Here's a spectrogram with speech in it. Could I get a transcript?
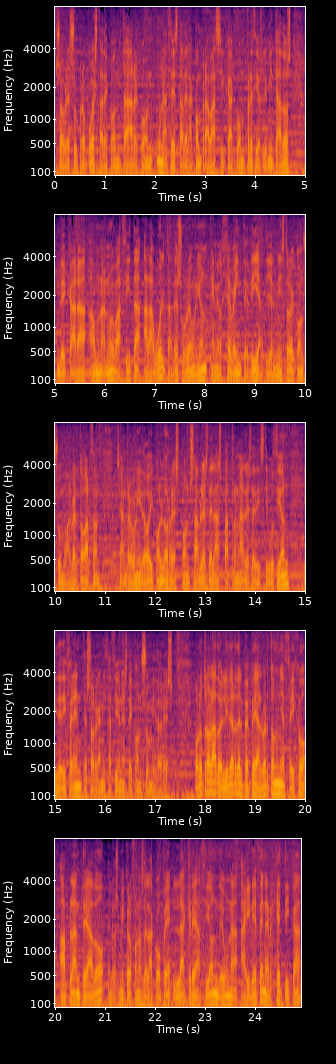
sobre su propuesta de contar con una cesta de la compra básica con precios limitados de cara a una nueva cita a la vuelta de su reunión en el G20 Díaz y el ministro de Consumo Alberto Garzón, se han reunido hoy con los responsables de las patronales de distribución y de diferentes organizaciones de consumidores. Por otro lado, el líder del PP, Alberto Núñez Feijó, ha planteado en los micrófonos de la COPE la creación de una AIREF energética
